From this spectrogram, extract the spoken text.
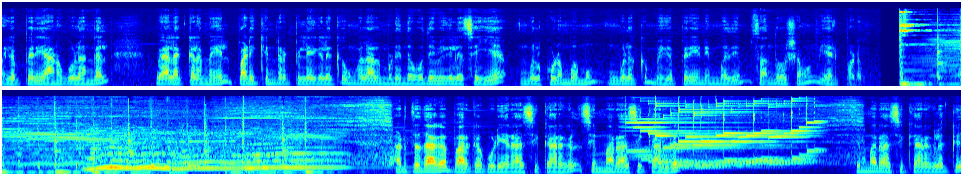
மிகப்பெரிய அனுகூலங்கள். வேலைக்கிழமையில் படிக்கின்ற பிள்ளைகளுக்கு உங்களால் முடிந்த உதவிகளை செய்ய உங்கள் குடும்பமும் உங்களுக்கும் மிகப்பெரிய நிம்மதியும் சந்தோஷமும் ஏற்படும். அடுத்ததாக பார்க்கக்கூடிய ராசிக்காரர்கள் சிம்ம ராசிக்காரர்கள். சிம்ம ராசிக்காரர்களுக்கு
